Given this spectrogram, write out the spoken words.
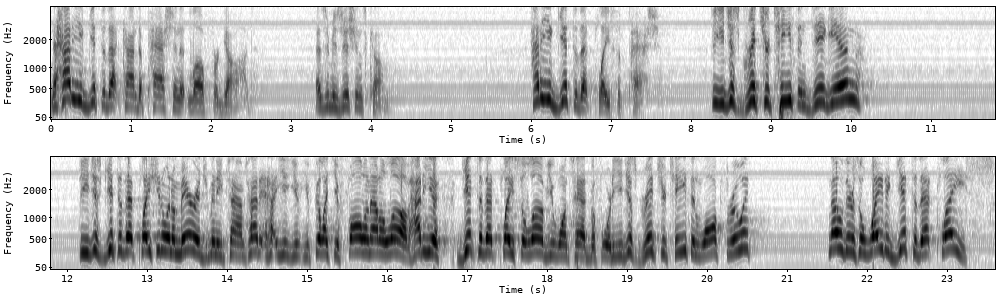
Now, how do you get to that kind of passionate love for God as the musicians come? How do you get to that place of passion? Do you just grit your teeth and dig in? Do you just get to that place? You know, in a marriage, many times, how do, how, you, you feel like you've fallen out of love. How do you get to that place of love you once had before? Do you just grit your teeth and walk through it? No, there's a way to get to that place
